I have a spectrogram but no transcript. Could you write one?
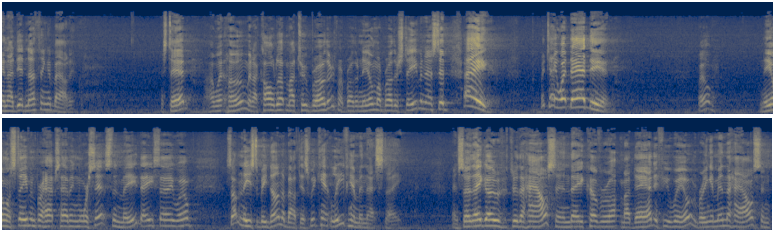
and I did nothing about it. Instead, I went home and I called up my two brothers, my brother Neil, my brother Steve, and I said, Hey, let me tell you what dad did. Well, Neil and Stephen, perhaps having more sense than me, they say, well, something needs to be done about this. We can't leave him in that state. And so they go to the house and they cover up my dad, if you will, and bring him in the house and,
